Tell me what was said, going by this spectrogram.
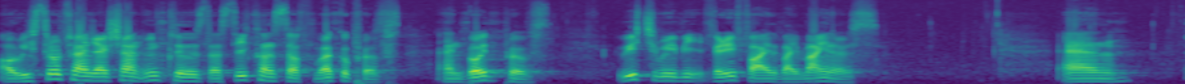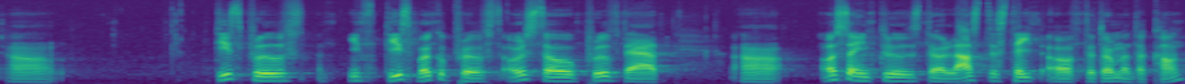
a restore transaction includes a sequence of Merkle proofs and void proofs, which will be verified by miners. And uh, these proofs, these Merkle proofs also prove that uh, also includes the last state of the dormant account,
